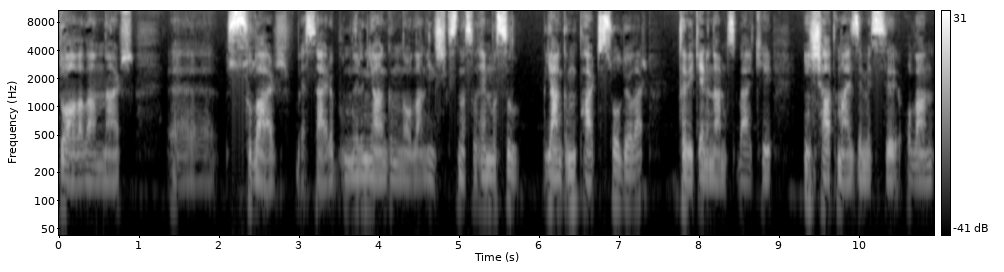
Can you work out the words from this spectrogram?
doğal alanlar, e, sular vesaire bunların yangınla olan ilişkisi nasıl hem nasıl yangının parçası oluyorlar tabii ki en önemlisi belki inşaat malzemesi olan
